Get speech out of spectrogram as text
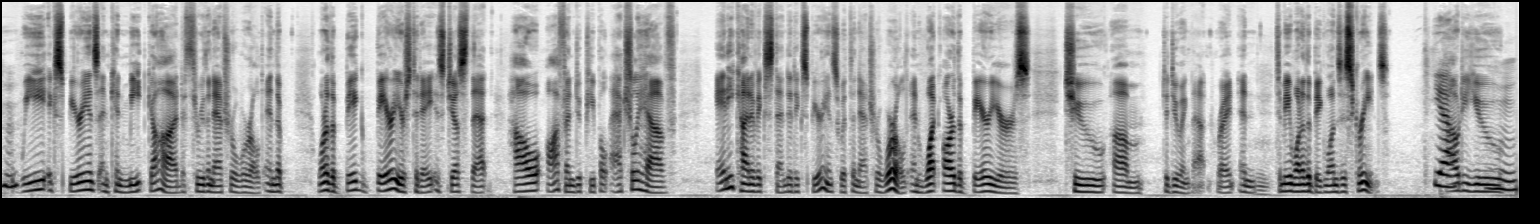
Mm-hmm. We experience and can meet God through the natural world. And the one of the big barriers today is just that how often do people actually have any kind of extended experience with the natural world? And what are the barriers to um, to doing that right? And mm. to me one of the big ones is screens. Yeah. how do you mm-hmm.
